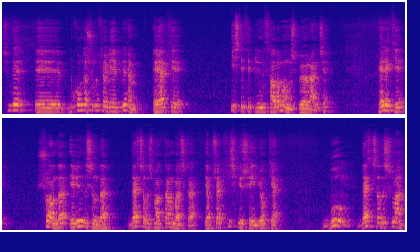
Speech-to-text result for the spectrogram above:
Şimdi e, bu konuda şunu söyleyebilirim. Eğer ki iş disiplini sağlamamış bir öğrenci, hele ki şu anda evin dışında ders çalışmaktan başka yapacak hiçbir şey yokken bu ders çalışma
